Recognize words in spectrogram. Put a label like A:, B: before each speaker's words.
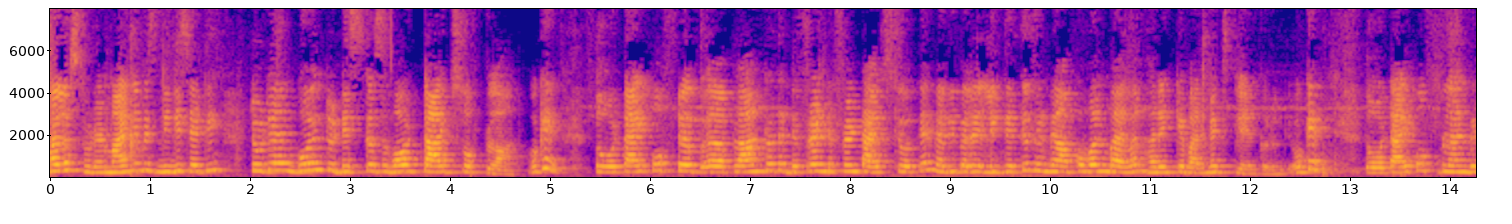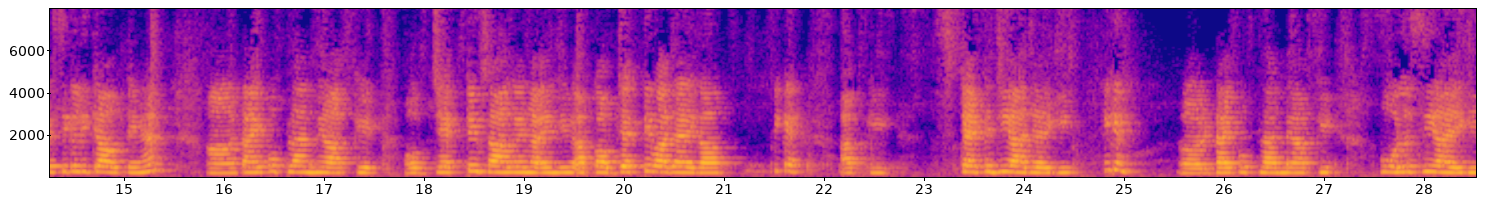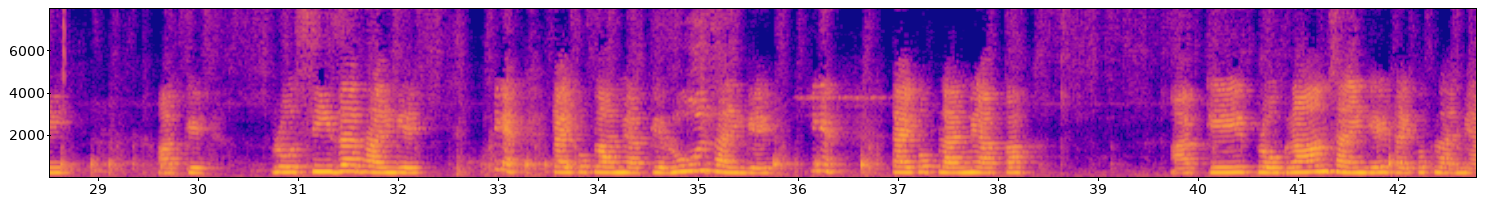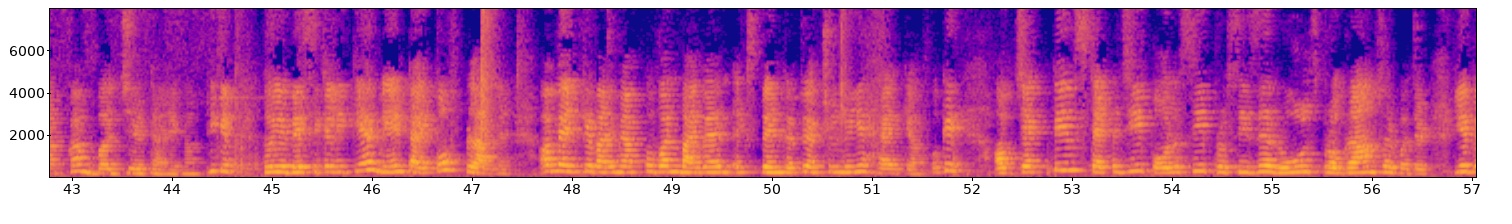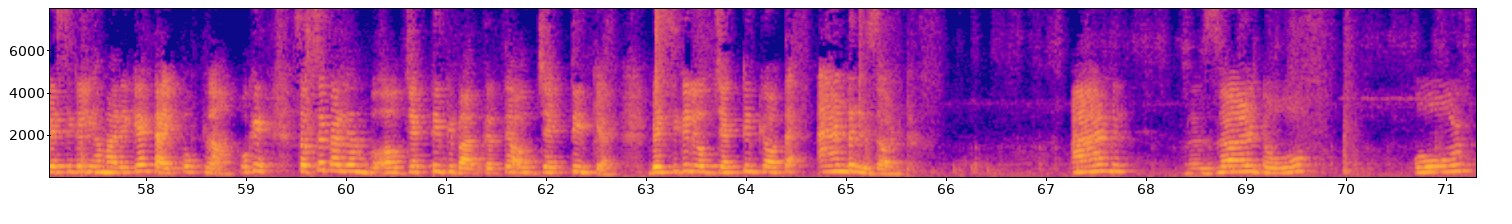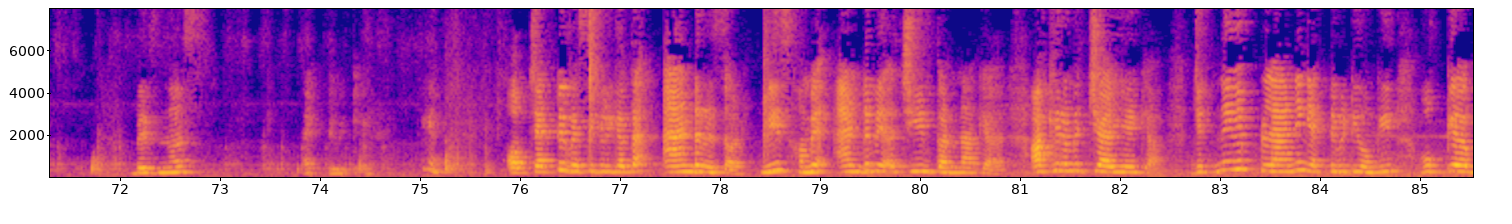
A: Hello student, my name is Mini Sethi. Today I am going to discuss about types of plant. Okay? तो type of plan क्या होता है different different types के होते हैं मैं भी पहले लिख देती हूँ फिर मैं आपको वन बाय वन हर एक के बारे में एक्सप्लेन करूँगी ओके तो टाइप ऑफ़ प्लान बेसिकली क्या होते हैं टाइप ऑफ़ प्लान में आपके ऑब्जेक्टिव्स आगे जाएँगे आपका ऑब्जेक्टिव आ जाएगा ठीक है आपकी स्ट्रेटजी आ जाएगी ठीक है और टाइप ऑफ़ प्लान में आपकी पॉलिसी आएगी आपके प्रोसीजर आएँगे, ठीक है? टाइप ऑफ़ प्लान में आपके रूल्स आएँगे, ठीक है? टाइप ऑफ़ प्लान में आपका, आपके प्रोग्राम्स आएँगे टाइप ऑफ़ प्लान में आपका बजट आएगा, ठीक है? तो ये बेसिकली क्या है? मेन टाइप ऑफ़ प्लान है। अब मैं इनके बारे में आपको वन बाय वन एक्सप्लेन करती हूँ। एक्चुअली में ये है क्या? Okay objective strategy policy procedure rules programs और बजट ये बेसिकली हमारे क्या टाइप ऑफ़ प्लान ओके सबसे पहले हम ऑब्जेक्टिव की बात करते हैं. ऑब्जेक्टिव क्या है? बेसिकली ऑब्जेक्टिव क्या होता है? End result end result of all business activity ठीक है? ऑब्जेक्टिव बेसिकली क्या होता है? एंड रिज़ल्ट मीन्स हमें एंड में अचीव करना क्या है? आखिर हमें चाहिए क्या? जितनी भी प्लानिंग एक्टिविटी होगी, वो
